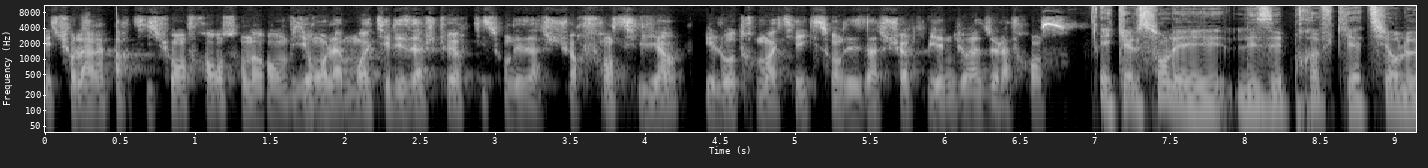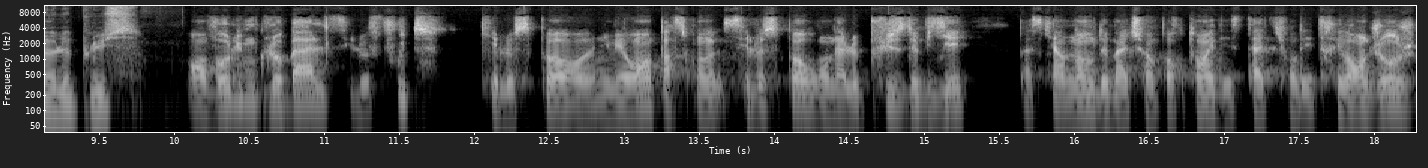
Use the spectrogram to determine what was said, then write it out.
Et sur la répartition en France, on a environ la moitié des acheteurs qui sont des acheteurs franciliens et l'autre moitié qui sont des acheteurs qui viennent du reste de la France. Et quelles sont les, les épreuves qui attirent le, le plus? En volume global, c'est le foot qui est le sport euh, numéro un parce que c'est le sport où on a le plus de billets parce qu'il y a un nombre de matchs importants et des stades qui ont des très grandes jauges.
